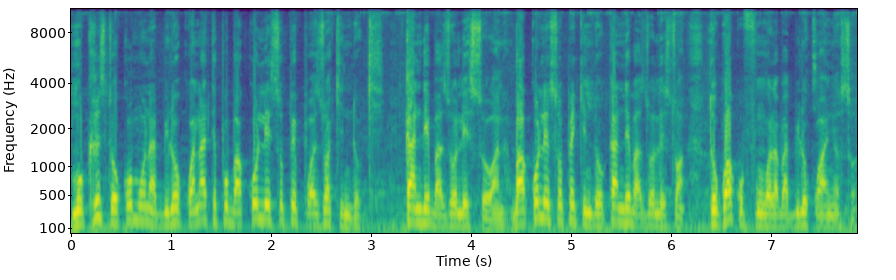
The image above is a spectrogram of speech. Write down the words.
mokristo okomona biloko wana te mpo bakoleso mpe poizwa kindoki ka nde bazoleso wana bakoleso mpe kindoki ka nde bazoleso wana tokoya kofungola babiloko wana nyonso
